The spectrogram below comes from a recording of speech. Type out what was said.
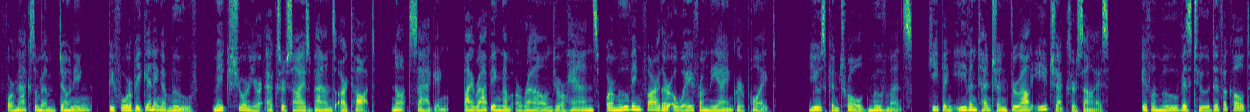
For maximum toning, before beginning a move, make sure your exercise bands are taut, not sagging, by wrapping them around your hands or moving farther away from the anchor point. Use controlled movements, keeping even tension throughout each exercise. If a move is too difficult,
